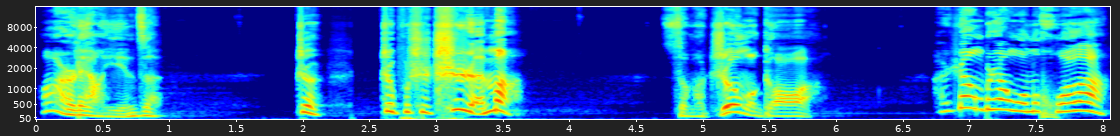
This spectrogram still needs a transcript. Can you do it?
二两银子，这这不是吃人吗？怎么这么高啊？”还让不让我们活了？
